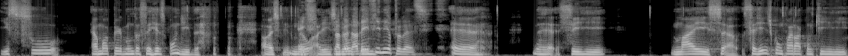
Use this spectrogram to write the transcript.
isso é uma pergunta a ser respondida. Eu acho que não, é, a gente na verdade é tem... é infinito, né? É, né, se mas se a gente comparar com o que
